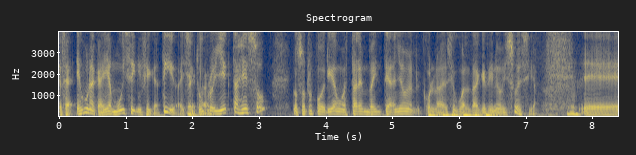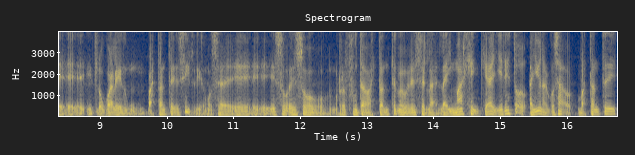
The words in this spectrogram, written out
O sea, es una caída muy significativa. Y si tú proyectas eso, nosotros podríamos estar en 20 años con la desigualdad que tiene hoy Suecia. Eh, lo cual es bastante decir, digamos. O sea, eh, eso, eso refuta bastante, me parece, la, imagen que hay. Y en esto hay una cosa bastante,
